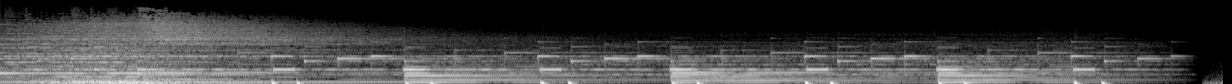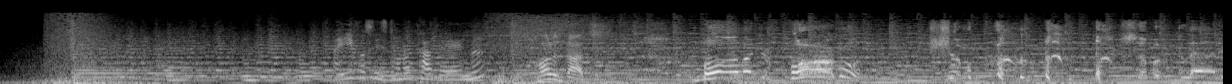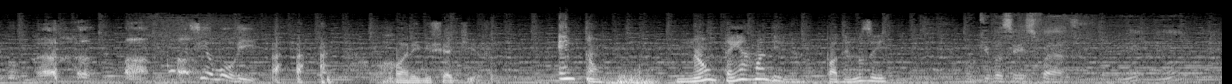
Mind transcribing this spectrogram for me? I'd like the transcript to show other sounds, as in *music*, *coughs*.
Rola os dados. Bola de fogo! Chama. *coughs* Chama o clérigo. Se eu morri. *laughs* Hora iniciativa. Então, não tem armadilha. Podemos ir. O que vocês fazem?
